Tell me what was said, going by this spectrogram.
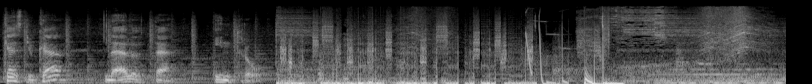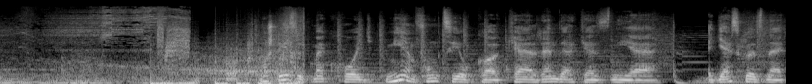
Kezdjük el, de előtte intro. Most nézzük meg, hogy milyen funkciókkal kell rendelkeznie egy eszköznek.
